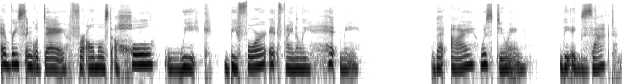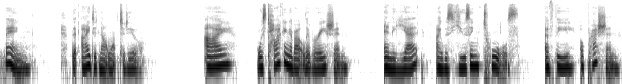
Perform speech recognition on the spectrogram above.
every single day for almost a whole week before it finally hit me that I was doing the exact thing that I did not want to do. I was talking about liberation, and yet I was using tools of the oppression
